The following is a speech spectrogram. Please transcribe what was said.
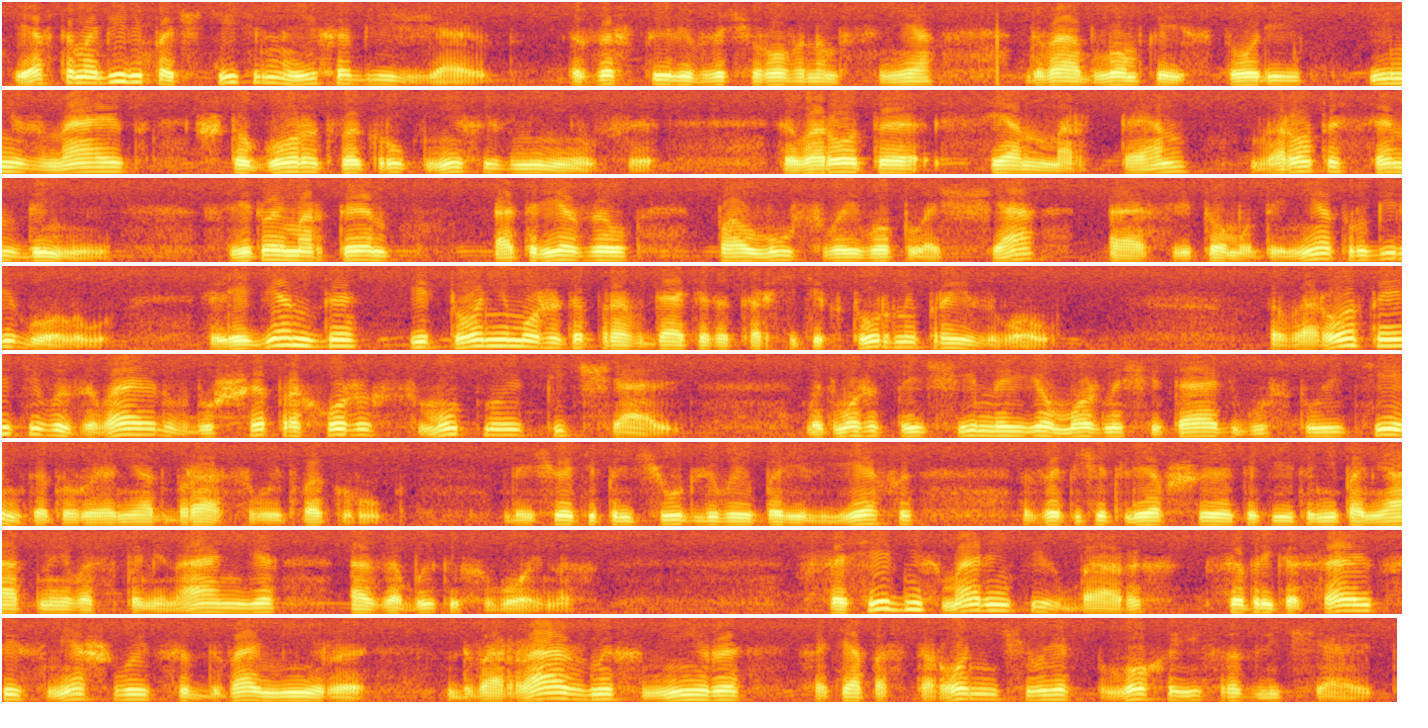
и автомобили почтительно их объезжают. Застыли в зачарованном сне два обломка истории и не знают, что город вокруг них изменился. Ворота Сен-Мартен, ворота Сен-Дени. Святой Мартен отрезал полу своего плаща, а святому Дене отрубили голову. Легенда и то не может оправдать этот архитектурный произвол. Ворота эти вызывают в душе прохожих смутную печаль. Быть может, причиной ее можно считать густую тень, которую они отбрасывают вокруг. Да еще эти причудливые барельефы, запечатлевшие какие-то непонятные воспоминания о забытых войнах. Соседних маленьких барах соприкасаются и смешиваются два мира, два разных мира, хотя посторонний человек плохо их различает.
